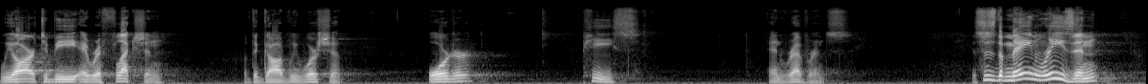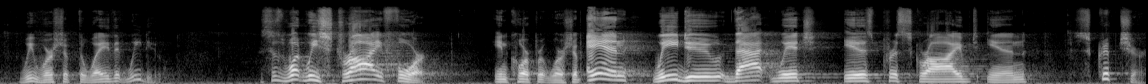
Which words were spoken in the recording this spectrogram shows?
we are to be a reflection of the God we worship order, peace, and reverence. This is the main reason we worship the way that we do. This is what we strive for in corporate worship. And we do that which is prescribed in Scripture.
